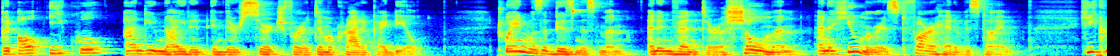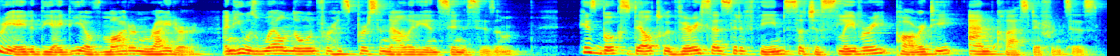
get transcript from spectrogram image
but all equal and united in their search for a democratic ideal. Twain was a businessman, an inventor, a showman, and a humorist far ahead of his time. He created the idea of modern writer, and he was well known for his personality and cynicism. His books dealt with very sensitive themes such as slavery, poverty, and class differences.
